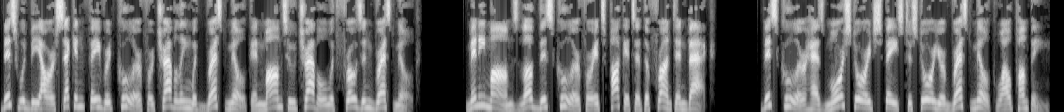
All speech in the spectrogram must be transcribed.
This would be our second favorite cooler for traveling with breast milk and moms who travel with frozen breast milk. Many moms love this cooler for its pockets at the front and back. This cooler has more storage space to store your breast milk while pumping.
